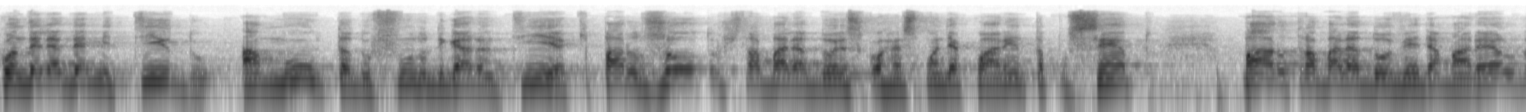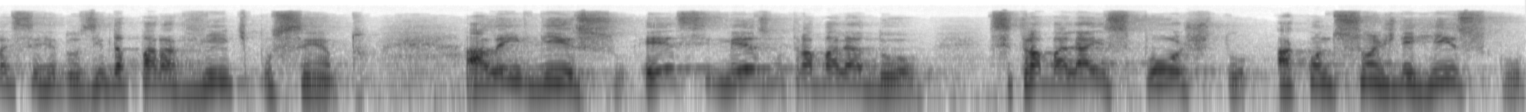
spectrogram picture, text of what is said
Quando ele é demitido, a multa do fundo de garantia, que para os outros trabalhadores corresponde a 40%, para o trabalhador verde e amarelo vai ser reduzida para 20%. Além disso, esse mesmo trabalhador, se trabalhar exposto a condições de risco,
